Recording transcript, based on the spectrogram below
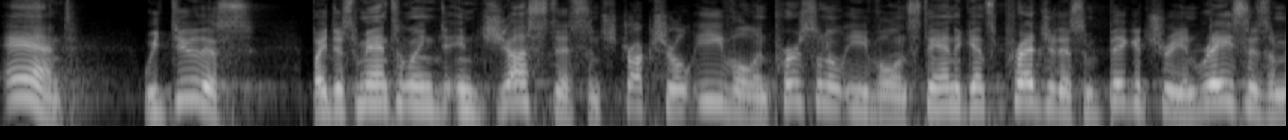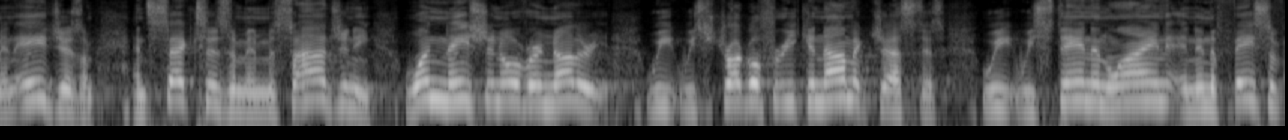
And we do this by dismantling injustice and structural evil and personal evil and stand against prejudice and bigotry and racism and ageism and sexism and misogyny, one nation over another. We, we struggle for economic justice. We, we stand in line and in the face of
